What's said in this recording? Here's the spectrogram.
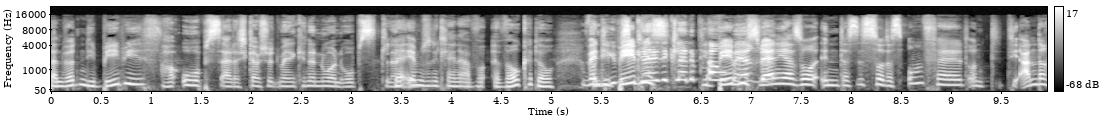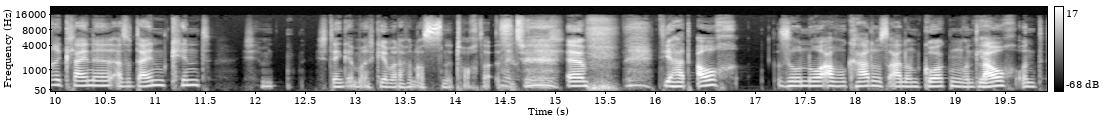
dann würden die Babys Ah, Obst, Alter. Ich glaube, ich würde meine Kinder nur an Obst Ja, kleiden. eben so eine kleine Avo Avocado. Wenn und die die Babys, kleine, kleine die. Babys werden ja so in, das ist so das Umfeld und die andere kleine, also dein Kind, ich, ich denke immer, ich gehe immer davon aus, dass es eine Tochter ist. Natürlich. Ähm, die hat auch so nur Avocados an und Gurken und Ja. Lauch und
